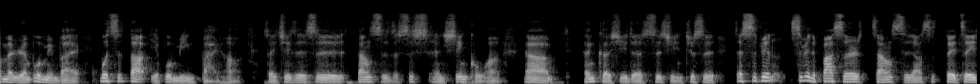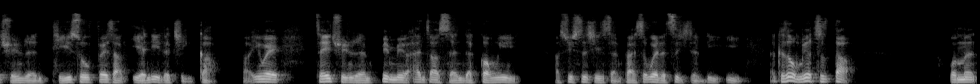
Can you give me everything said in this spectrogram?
他们人不明白，不知道也不明白哈，所以其实是当时的是很辛苦哈。那很可惜的事情，就是在四篇四篇的八十二章，实际上是对这一群人提出非常严厉的警告啊，因为这一群人并没有按照神的公义啊去施行审判，是为了自己的利益。那可是我们又知道，我们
